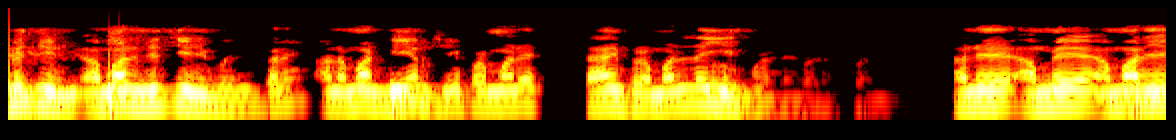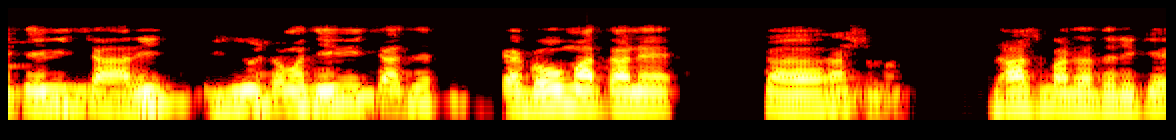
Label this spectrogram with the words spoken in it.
નીતિ અમારે નીતિ બધું કરે? અને અમારો નિયમ છે એ પ્રમાણે ટાઈમ પ્રમાણે લઈએ છીએ. અને અમે અમારી એક એવી ઈચ્છા હારી હિન્દુ સમાજ એવી ઈચ્છા છે કે ગૌ માતાને અ, રાષ્ટ્રમાતા તરીકે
